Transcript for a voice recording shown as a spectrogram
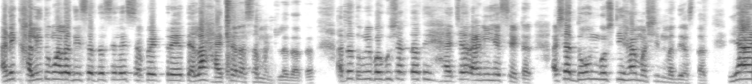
आणि खाली तुम्हाला दिसत असेल हे सफेद ट्रे त्याला हॅचर असं म्हटलं जातं. आता तुम्ही बघू शकता ते हॅचर आणि हे सेटर अशा दोन गोष्टी ह्या मशीन मध्ये असतात. ह्या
